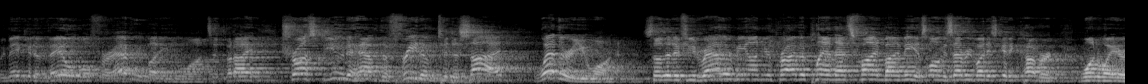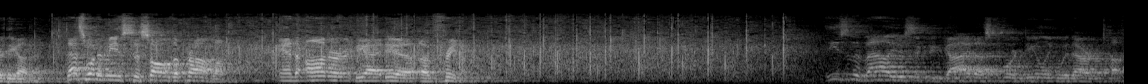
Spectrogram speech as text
we make it available for everybody who wants it, but I trust you to have the freedom to decide whether you want it. So that if you'd rather be on your private plan, that's fine by me as long as everybody's getting covered one way or the other. That's what it means to solve the problem and honor the idea of freedom. These are the values that could guide us toward dealing with our toughest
